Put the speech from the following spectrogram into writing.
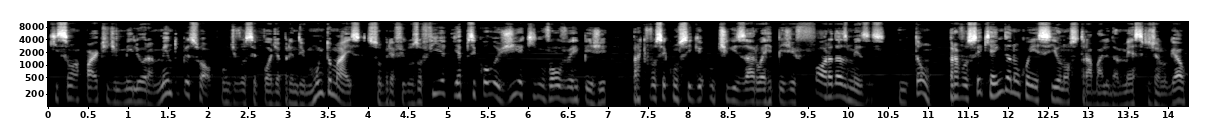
que são a parte de melhoramento pessoal, onde você pode aprender muito mais sobre a filosofia e a psicologia que envolve o RPG para que você consiga utilizar o RPG fora das mesas. Então, para você que ainda não conhecia o nosso trabalho da Mestre de Aluguel,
